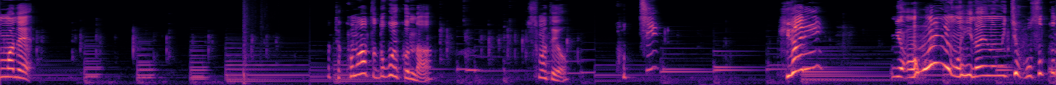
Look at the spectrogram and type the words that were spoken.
ここまで。待って、この後どこ行くんだ？ちょっと待てよ。こっち？左？いや、あまりにも左の道細くな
